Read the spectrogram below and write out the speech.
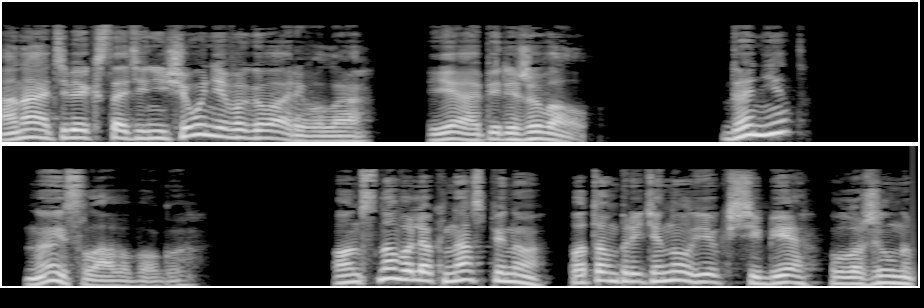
Она тебе, кстати, ничего не выговаривала. Я переживал». «Да нет». «Ну и слава богу. Он снова лег на спину, потом притянул ее к себе, уложил на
